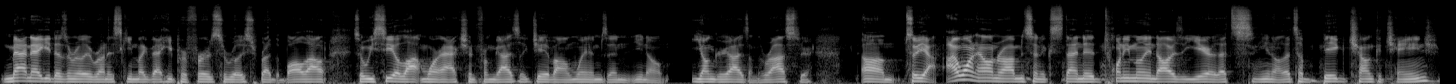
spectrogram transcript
Matt Nagy doesn't really run his scheme like that. He prefers to really spread the ball out. So we see a lot more action from guys like Javon Wims and you know younger guys on the roster. Um, so yeah, I want Allen Robinson extended, twenty million dollars a year. That's you know that's a big chunk of change,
